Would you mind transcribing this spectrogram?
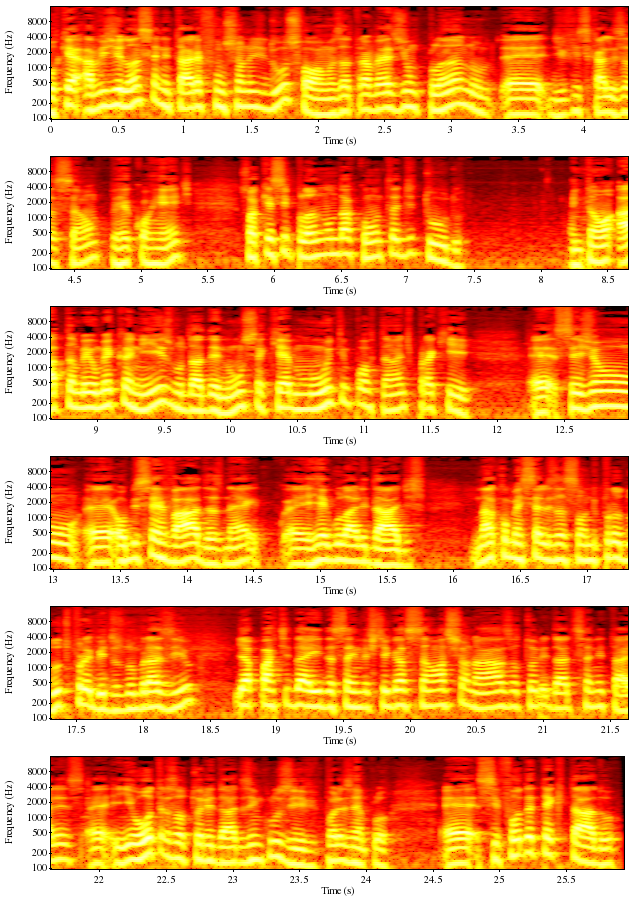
Porque a vigilância sanitária funciona de duas formas: através de um plano é, de fiscalização recorrente, só que esse plano não dá conta de tudo. Então há também o mecanismo da denúncia que é muito importante para que é, sejam é, observadas né, é, irregularidades na comercialização de produtos proibidos no Brasil e a partir daí dessa investigação acionar as autoridades sanitárias é, e outras autoridades inclusive. Por exemplo, é, se for detectado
